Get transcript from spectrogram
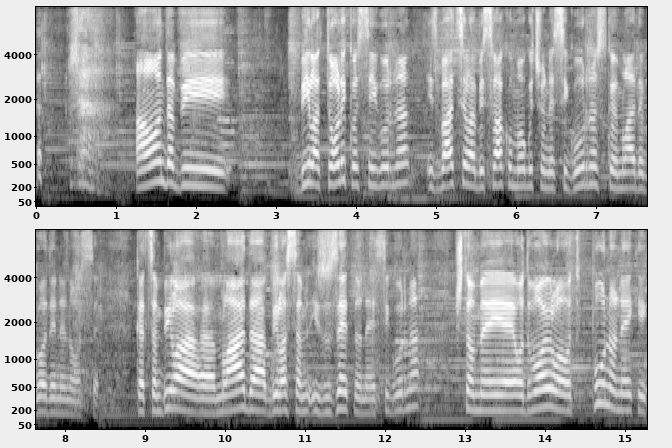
a onda bi bila toliko sigurna, izbacila bi svaku moguću nesigurnost koju mlade godine nose. Kad sam bila e, mlada, bila sam izuzetno nesigurna, što me je odvojilo od puno nekih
